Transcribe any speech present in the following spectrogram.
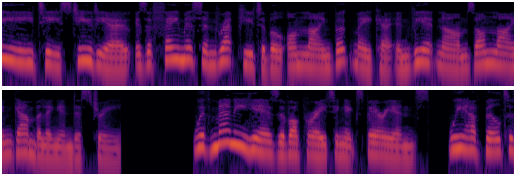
NBET Studio is a famous and reputable online bookmaker in Vietnam's online gambling industry. With many years of operating experience, we have built a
